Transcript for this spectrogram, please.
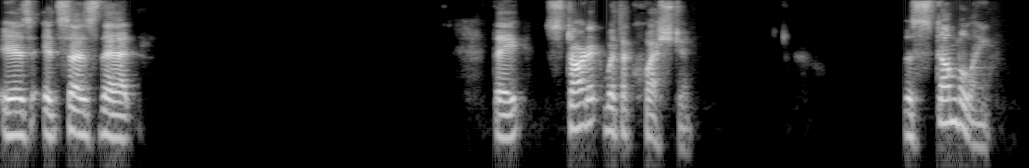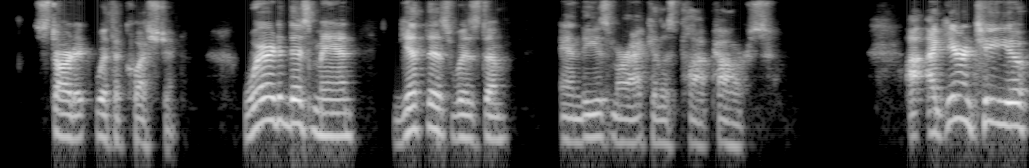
is it says that they started with a question. The stumbling started with a question Where did this man get this wisdom and these miraculous plot powers? I, guarantee you,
